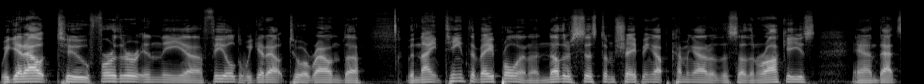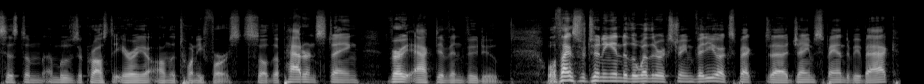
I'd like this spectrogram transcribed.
We get out to further in the uh, field, we get out to around the, the 19th of April, and another system shaping up coming out of the southern Rockies, and that system moves across the area on the 21st. So the pattern staying very active in voodoo. Well, thanks for tuning into the Weather Xtreme video. I expect uh, James Spann to be back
